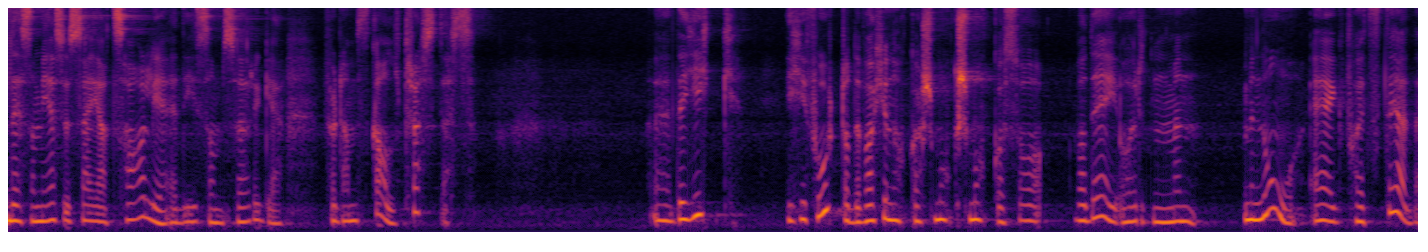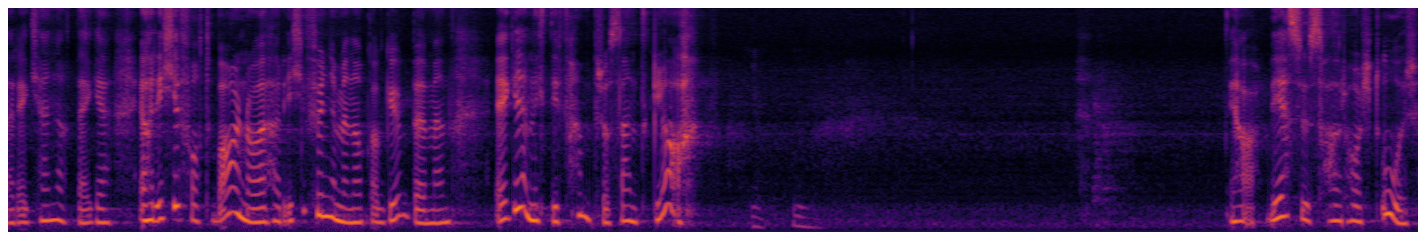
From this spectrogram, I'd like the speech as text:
det som Jesus sier, at salige er de som sørger, for de skal trøstes. Eh, det gikk ikke fort, og det var ikke noe smukk, og så var det i orden. Men, men, nå er jeg på et sted der jeg kjenner at jeg er Jeg har ikke fått barn, og jeg har ikke funnet meg noe gubbe, men jeg er 95% glad. Ja, Jesus har holdt ord.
